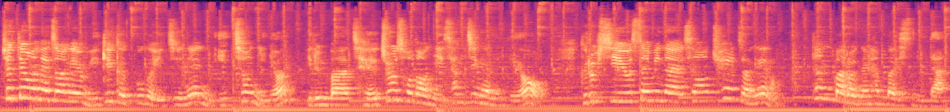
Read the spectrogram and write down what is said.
최태원 회장의 위기 극복 의지는 2002년 이른바 제주 선언이 상징하는데요. 그룹 CEO 세미나에서 최 회장은 폭탄 발언을 한 바 있습니다.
